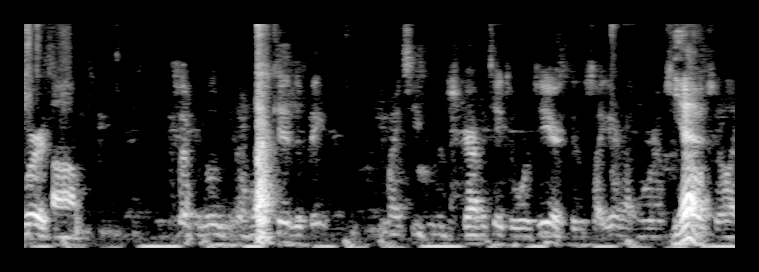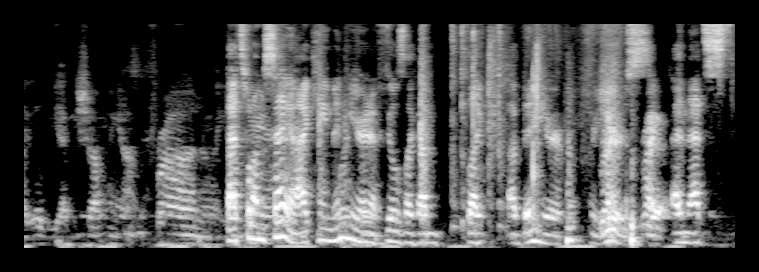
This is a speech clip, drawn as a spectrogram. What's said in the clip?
Word. um Some people, you know, most kids, if they, you might see people just gravitate towards here because it's like you're not nowhere else to Yeah. go. So like, they'll be at the shop, hanging out in the front. Or like that's what I'm saying I came in here and it feels like I'm like I've been here for Right, years right. and that's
